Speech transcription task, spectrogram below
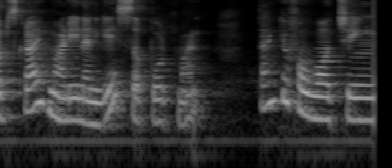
ಸಬ್ಸ್ಕ್ರೈಬ್ ಮಾಡಿ, ನನಗೆ ಸಪೋರ್ಟ್ ಮಾಡಿ. ಥ್ಯಾಂಕ್ ಯು ಫಾರ್ ವಾಚಿಂಗ್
